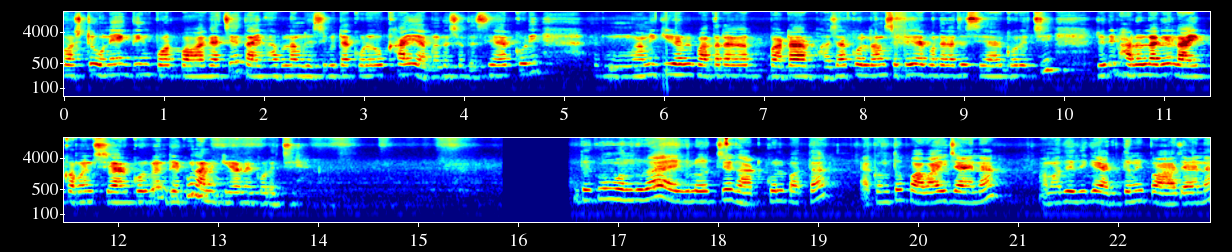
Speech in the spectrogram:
কষ্টে অনেক দিন পর পাওয়া গেছে, তাই ভাবলাম রেসিপিটা করেও খাই, আপনাদের সাথে শেয়ার করি। আমি কীভাবে পাতাটা, বাটা ভাজা করলাম সেটাই আপনাদের কাছে শেয়ার করেছি। যদি ভালো লাগে লাইক কমেন্ট শেয়ার করবেন। দেখুন আমি কীভাবে করেছি। দেখুন বন্ধুরা, এগুলো হচ্ছে ঘাটকোল পাতা। এখন তো পাওয়াই যায় না। আমাদের এদিকে একদমই পাওয়া যায় না,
